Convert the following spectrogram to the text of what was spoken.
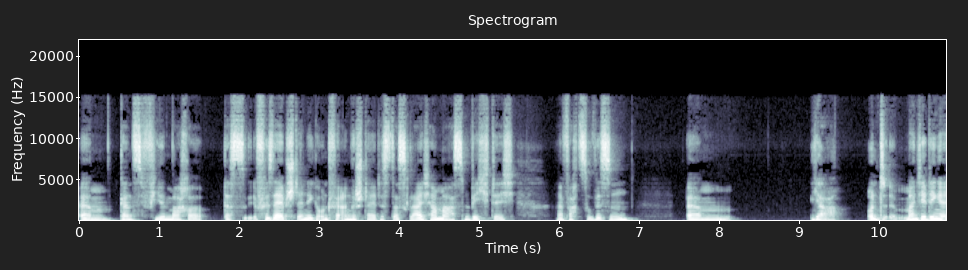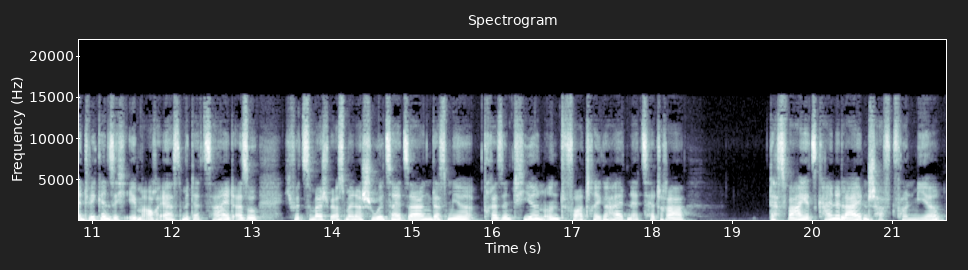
ähm, ganz viel mache. Das für Selbstständige und für Angestellte ist das gleichermaßen wichtig, einfach zu wissen, ähm, ja, und manche Dinge entwickeln sich eben auch erst mit der Zeit. Also ich würde zum Beispiel aus meiner Schulzeit sagen, dass mir Präsentieren und Vorträge halten etc., das war jetzt keine Leidenschaft von mir.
